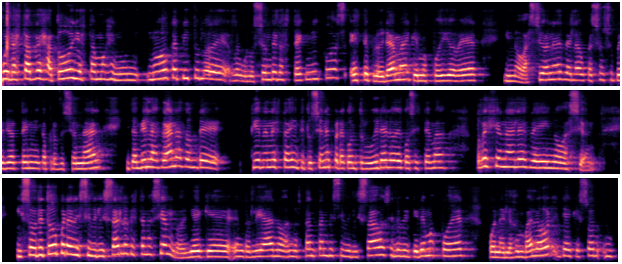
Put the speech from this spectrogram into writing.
Buenas tardes a todos. Ya estamos en un nuevo capítulo de Revolución de los Técnicos, este programa que hemos podido ver innovaciones de la educación superior técnica profesional y también las ganas donde tienen estas instituciones para contribuir a los ecosistemas regionales de innovación y sobre todo para visibilizar lo que están haciendo, ya que en realidad no, están tan visibilizados y lo que queremos poder ponerlos en valor, ya que son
